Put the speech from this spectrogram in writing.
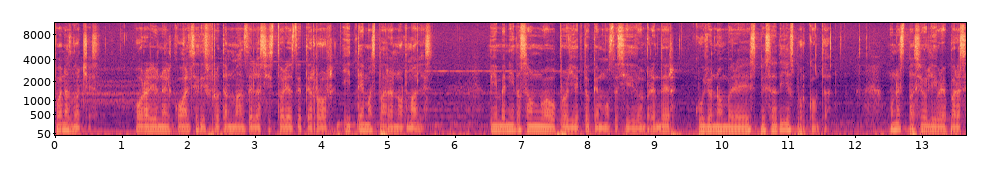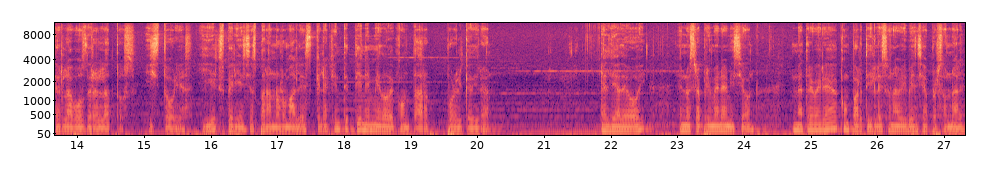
Buenas noches, horario en el cual se disfrutan más de las historias de terror y temas paranormales. Bienvenidos a un nuevo proyecto que hemos decidido emprender, cuyo nombre es Pesadillas por Contar. Un espacio libre para hacer la voz de relatos, historias y experiencias paranormales que la gente tiene miedo de contar por el que dirán. El día de hoy, en nuestra primera emisión, me atreveré a compartirles una vivencia personal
